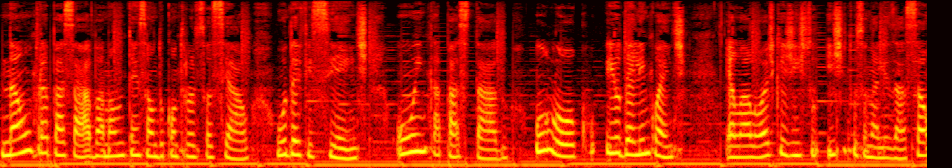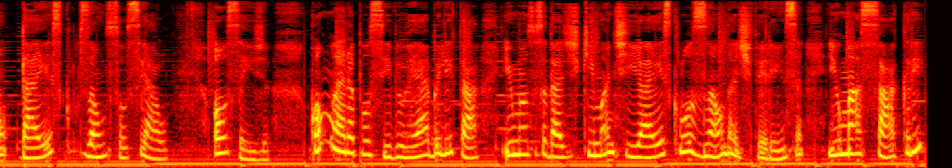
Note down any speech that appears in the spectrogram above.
não ultrapassava a manutenção do controle social, o deficiente, o incapacitado, o louco e o delinquente. Ela é a lógica de institucionalização da exclusão social. Ou seja, como era possível reabilitar em uma sociedade que mantinha a exclusão da diferença e o massacre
